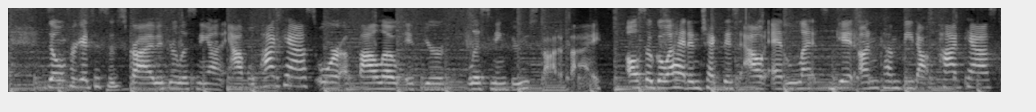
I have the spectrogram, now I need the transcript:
don't forget to subscribe if you're listening on Apple Podcasts or a follow if you're listening through Spotify. Also, go ahead and check this out at Let's Get Uncomfy.podcast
